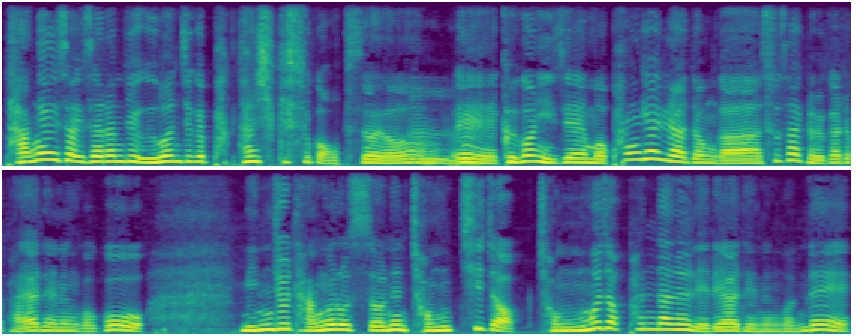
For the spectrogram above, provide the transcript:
당에서 이 사람들 의원직을 박탈시킬 수가 없어요. 음. 예, 네, 그건 이제 뭐 판결이라던가 수사 결과를 봐야 되는 거고 민주당으로서는 정치적, 정무적 판단을 내려야 되는 건데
